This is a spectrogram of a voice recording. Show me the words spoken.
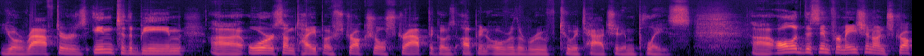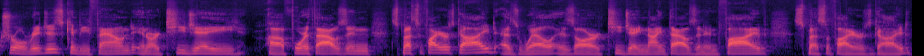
your rafters into the beam uh, or some type of structural strap that goes up and over the roof to attach it in place. Uh, all of this information on structural ridges can be found in our TJ uh, 4000 specifiers guide, as well as our TJ 9005 specifiers guide.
